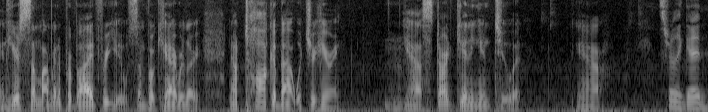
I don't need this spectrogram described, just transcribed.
And here's some I'm going to provide for you. Some vocabulary. Now talk about what you're hearing. Mm-hmm. Yeah, start getting into it. Yeah. It's really good.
